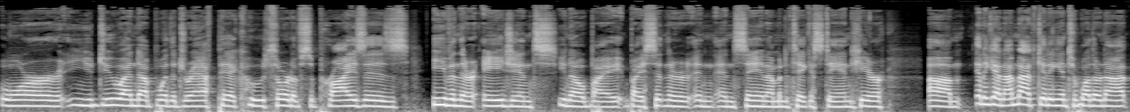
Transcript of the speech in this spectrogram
or you do end up with a draft pick who sort of surprises even their agent, you know, by by sitting there and, and saying, I'm going to take a stand here. Um, and again, I'm not getting into whether or not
